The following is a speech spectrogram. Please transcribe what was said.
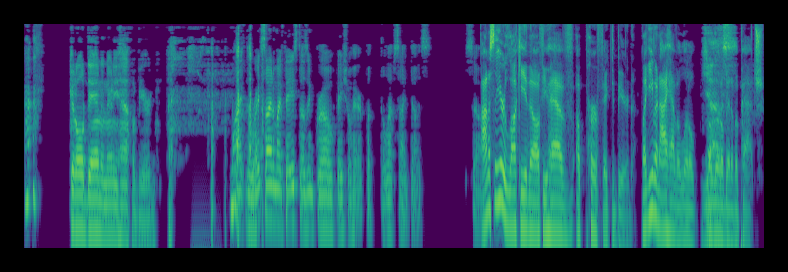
any. Good old Dan and only half a beard. My the right side of my face doesn't grow facial hair, but the left side does. So Honestly, you're lucky though if you have a perfect beard. Like even I have a little a little bit of a patch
